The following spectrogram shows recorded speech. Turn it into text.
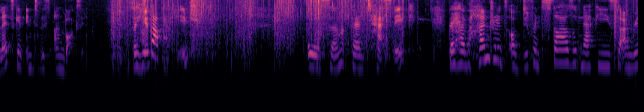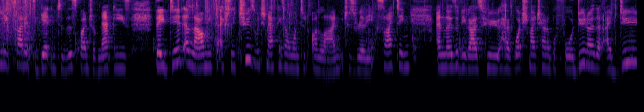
let's get into this unboxing. So here's our package. Awesome, fantastic. They have hundreds of different styles of nappies, so I'm really excited to get into this bunch of nappies. They did allow me to actually choose which nappies I wanted online, which is really exciting. And those of you guys who have watched my channel before do know that I do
